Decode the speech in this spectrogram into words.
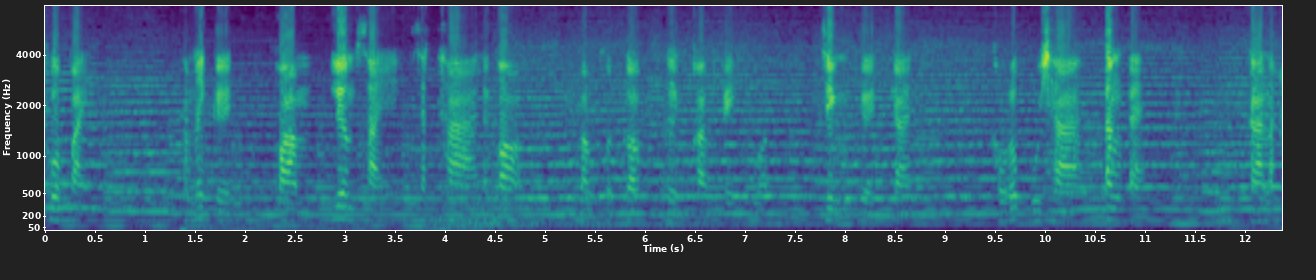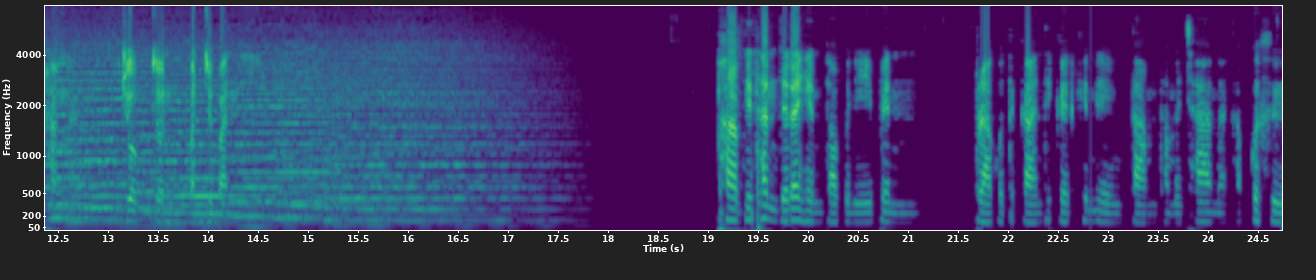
ทั่วไปทำให้เกิดความเลื่อมใสศรัทธาแล้วก็บางคนก็เกิดความเกรงกลัวจึงเกิดการเคารพบูชาตั้งแต่การละครั้งนั้นจวบจนปัจจุบันนี้ พที่ท่านจะได้เห็นต่อไปนี้เป็นปรากฏการณ์ที่เกิดขึ้นเองตามธรรมชาตินะครับ ก็คือ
